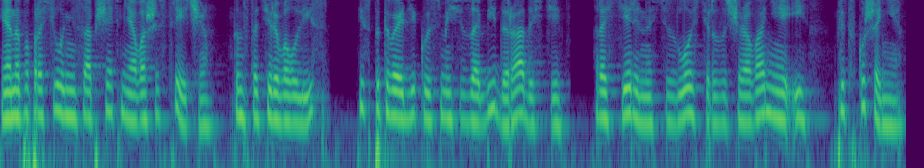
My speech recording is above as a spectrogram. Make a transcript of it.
«И она попросила не сообщать мне о вашей встрече», — констатировал Лис, испытывая дикую смесь из обиды, радости растерянности, злости, разочарования и предвкушения.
